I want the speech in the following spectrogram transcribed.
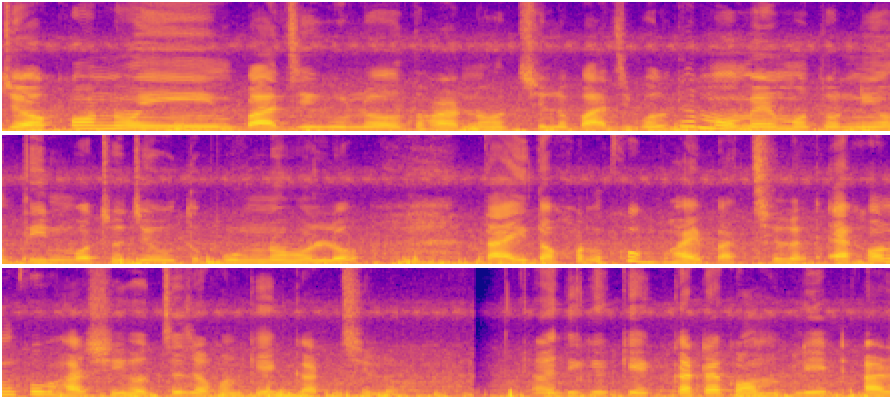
যখন ওই বাজিগুলো ধরানো হচ্ছিল, বাজি বলতে মোমের মতনইও তিন বছর যেহেতু পূর্ণ হলো তাই তখন খুব ভয় পাচ্ছিল। এখন খুব হাসি হচ্ছে যখন কেক কাটছিল। ওইদিকে কেক কাটা কমপ্লিট আর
